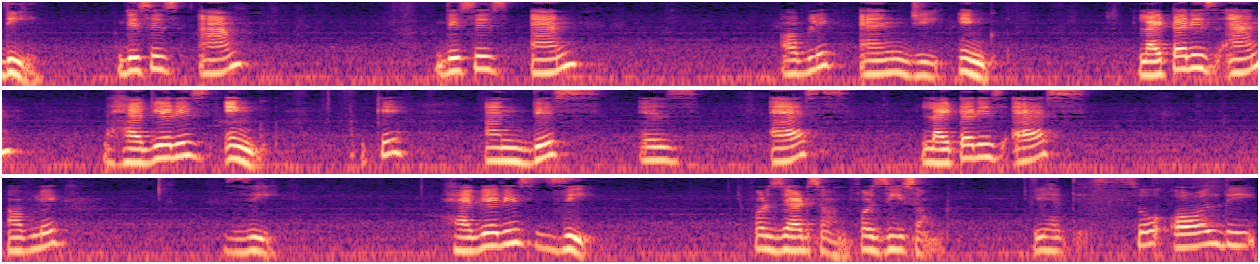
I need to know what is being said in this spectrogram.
D. This is M. This is N oblique NG ing. Lighter is N. The heavier is ing. Okay. And this is S. Lighter is S oblique Z. Heavier is Z for Z sound, for Z sound. We have this. So all the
